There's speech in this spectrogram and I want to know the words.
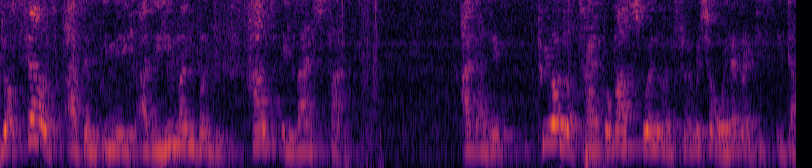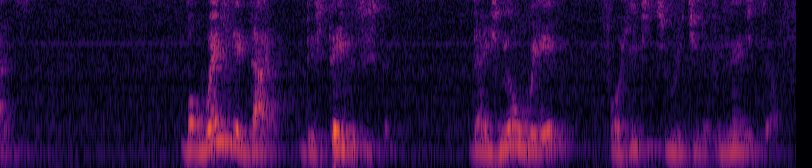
your cells as a, a as a human body has a lifespan, and as a period of time, over swelling or inflammation or whatever it is, it dies. But when they die, they stay in the system. There is no way for it to regenerate itself.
